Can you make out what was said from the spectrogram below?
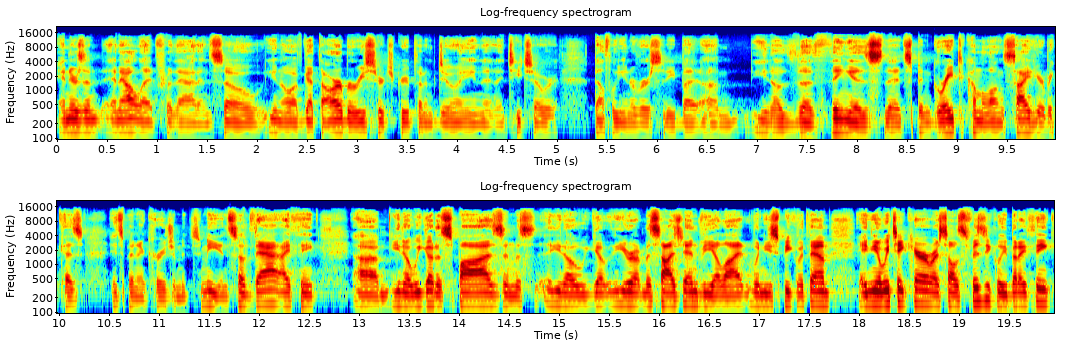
and there's an, an outlet for that, and so you know I've got the Arbor Research Group that I'm doing, and I teach over Bethel University, but um, you know the thing is that it's been great to come alongside here because it's been encouragement to me, and so that I think um, you know we go to spas and you know we go you're at Massage Envy a lot when you speak with them, and you know we take care of ourselves physically, but I think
